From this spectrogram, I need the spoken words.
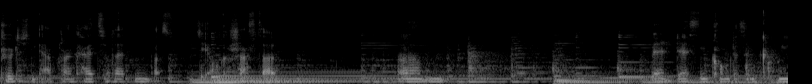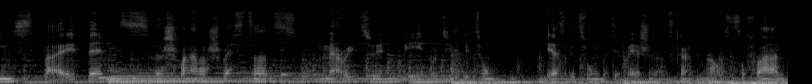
tödlichen Erbkrankheit zu retten, was sie auch geschafft hat. Ähm, währenddessen kommt es in Queens bei Bens äh, schwangerer Schwester Mary zu den Wehen und sie ist gezwungen, erst gezwungen, mit dem Mädchen ins Krankenhaus zu fahren.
